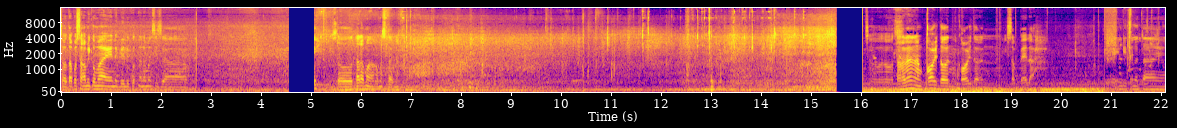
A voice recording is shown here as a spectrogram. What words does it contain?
So tapos na kami kumain, naglilikot na naman si Zap. So tara mga kamusta na. So tara na ng Cordon, Cordon, Isabela. Okay, dito na tayo.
